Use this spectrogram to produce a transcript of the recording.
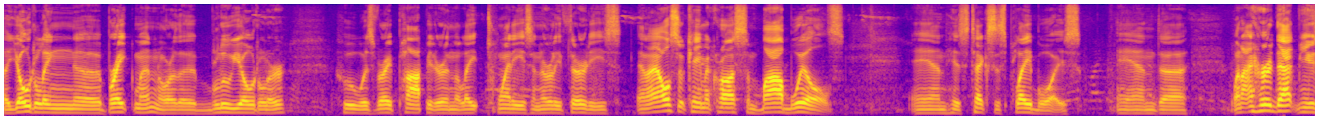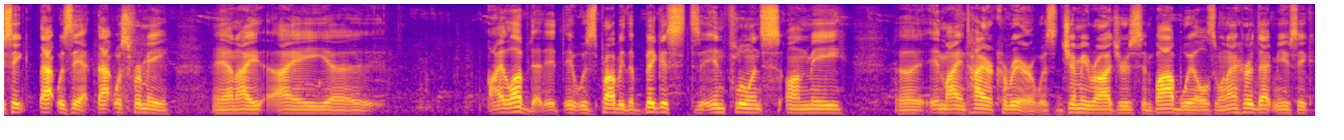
yodeling uh, brakeman or the blue yodeler, who was very popular in the late 20s and early 30s. And I also came across some Bob Wills and his Texas Playboys. And uh, when I heard that music, that was it. That was for me. And I, I, uh, I loved it. it. It was probably the biggest influence on me uh, in my entire career was Jimmie Rodgers and Bob Wills. When I heard that music,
